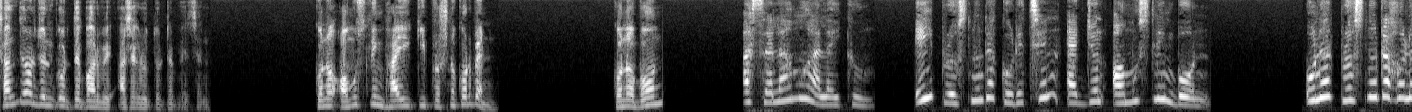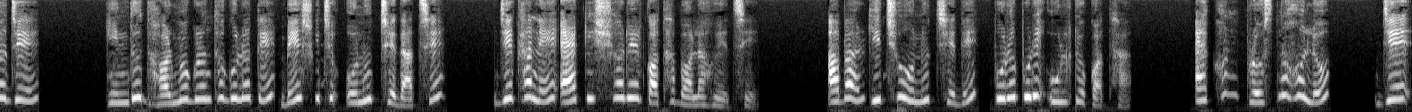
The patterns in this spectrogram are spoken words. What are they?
শান্তি অর্জন করতে পারবে। আশা করি উত্তরটা পেয়েছেন। কোনো অমুসলিম ভাই কি প্রশ্ন করবেন? কোনো বোন? আসসালামু আলাইকুম। এই প্রশ্নটা করেছেন একজন অমুসলিম বোন। ওনার প্রশ্নটা হলো যে, হিন্দু ধর্মগ্রন্থগুলোতে বেশ কিছু অনুচ্ছেদ আছে, যেখানে এক ঈশ্বরের কথা বলা হয়েছে। আবার কিছু অনুচ্ছেদে পুরোপুরি উল্টো কথা। এখন প্রশ্ন হল যে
